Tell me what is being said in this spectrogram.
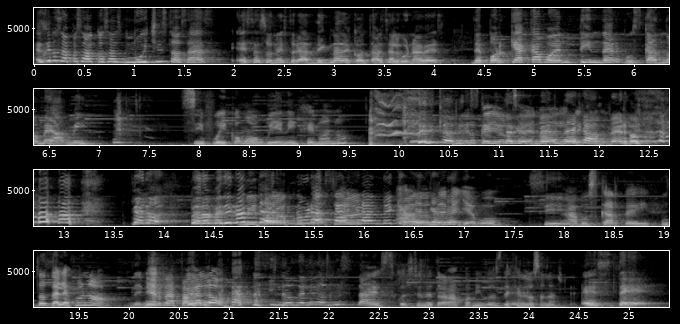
es que nos han pasado cosas muy chistosas. Esa es una historia digna de contarse alguna vez. De por qué acabó en Tinder buscándome a mí. Sí, fui como bien ingenua, ¿no? La neta Es que yo no bien pendeja, pero, pero, pero me dio Mi una ternura tan grande que ¿a me, dónde que me llevó? Sí. A buscarte y puto teléfono de mierda, apágalo. y no sé ni dónde está. es cuestión de trabajo, amigos, déjenlo sonar. Este,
